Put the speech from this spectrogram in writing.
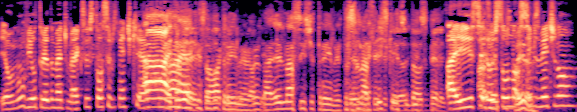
Eu não vi o trailer do Mad Max, eu estou simplesmente quieto. Ah, então Ah, é beleza, a questão então, do trailer, ok. verdade. Ele não assiste trailer, tá Ele não assiste esqueço então, disso. beleza. Aí se- Ah, eu estou trailer? simplesmente não.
